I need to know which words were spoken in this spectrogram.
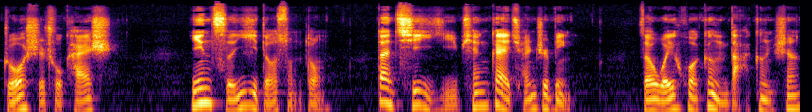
着实处开始，因此易得耸动。但其以偏概全之病，则为祸更大更深。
